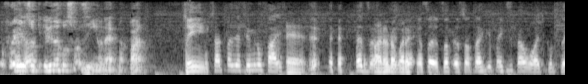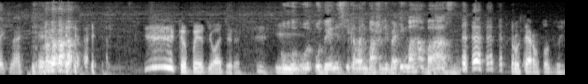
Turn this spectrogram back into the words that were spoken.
Não foi ele, Aham. só que ele não errou sozinho, né? Mas para. Sim, Não sabe fazer filme, não faz. É, comparando agora Eu, eu só, eu, só, eu só tô aqui pra incitar o ódio contra o Zack Snyder. campanha de ódio, né? E O, o, o Denis fica lá embaixo, libertem Barrabás, né? trouxeram todos, os,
